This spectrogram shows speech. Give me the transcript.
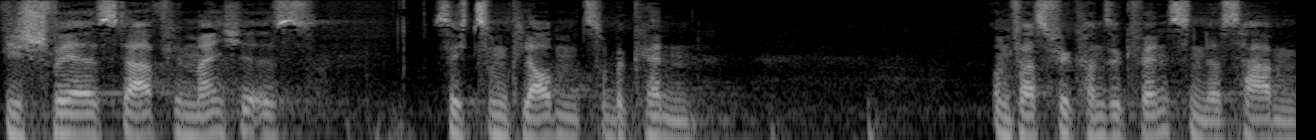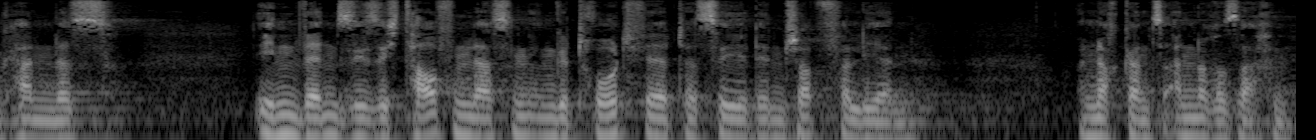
wie schwer es da für manche ist, sich zum Glauben zu bekennen. Und was für Konsequenzen das haben kann, dass ihnen, wenn sie sich taufen lassen, ihnen gedroht wird, dass sie den Job verlieren. Und noch ganz andere Sachen.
